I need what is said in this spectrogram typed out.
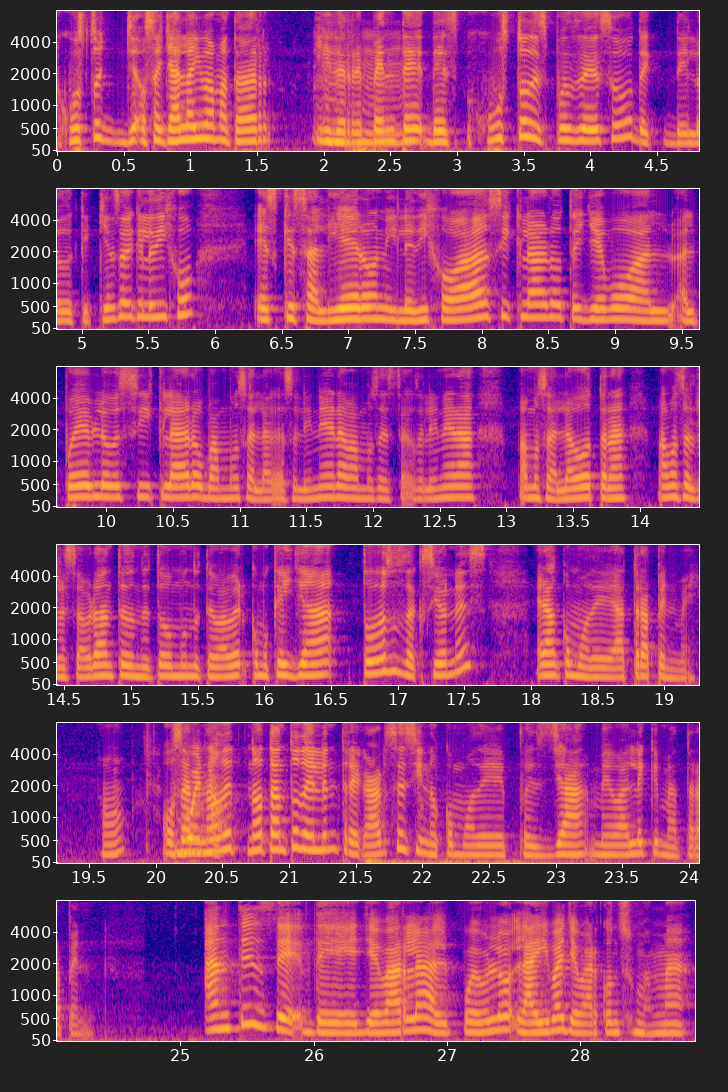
justo, o sea, ya la iba a matar y de repente, justo después de eso, de, de, lo que quién sabe qué le dijo, es que salieron y le dijo, ah, sí, claro, te llevo al, al, pueblo, sí, claro, vamos a la gasolinera, vamos a esta gasolinera, vamos a la otra, vamos al restaurante donde todo el mundo te va a ver. Como que ya todas sus acciones eran como de atrápenme, ¿no? O sea, no, no tanto de él entregarse, sino como de, pues ya, me vale que me atrapen. Antes de, de llevarla al pueblo, la iba a llevar con su mamá.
